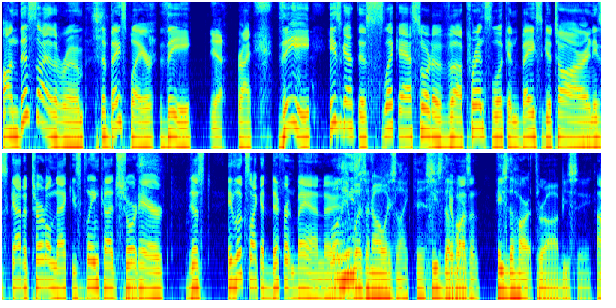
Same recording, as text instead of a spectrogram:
On this side of the room, the bass player, the yeah. right, the he's got this slick ass sort of uh, Prince looking bass guitar, and he's got a turtleneck. He's clean cut, short hair. Just he looks like a different band. Well, It he's- wasn't always like this. he's the It heart- wasn't. He's the heartthrob, you see. oh,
